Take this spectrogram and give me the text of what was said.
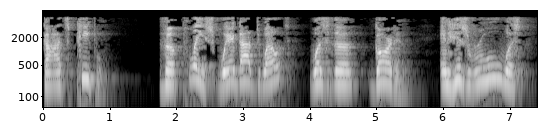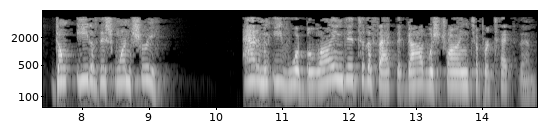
God's people. The place where God dwelt was the garden. And his rule was don't eat of this one tree. Adam and Eve were blinded to the fact that God was trying to protect them.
